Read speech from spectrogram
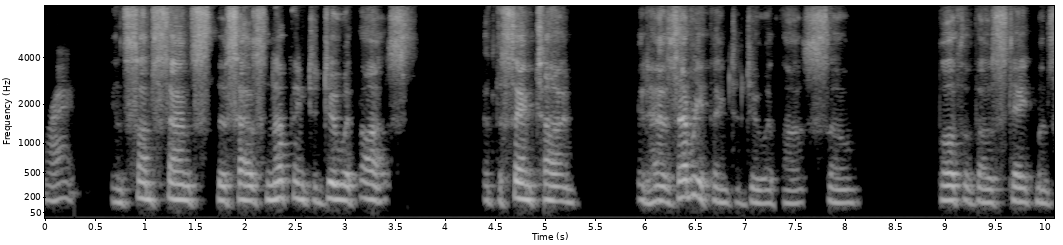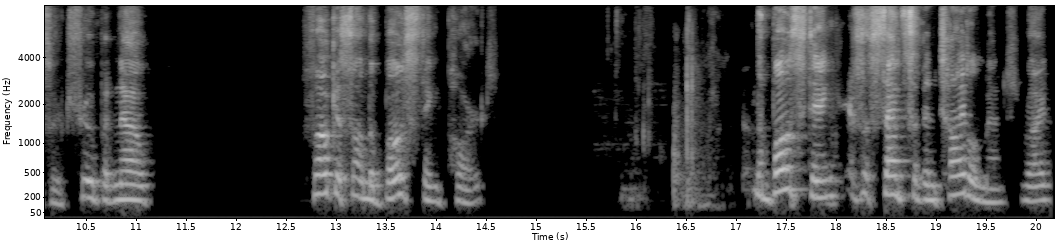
Right. In some sense, this has nothing to do with us. At the same time, it has everything to do with us. So both of those statements are true. But now, focus on the boasting part. The boasting is a sense of entitlement, right?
